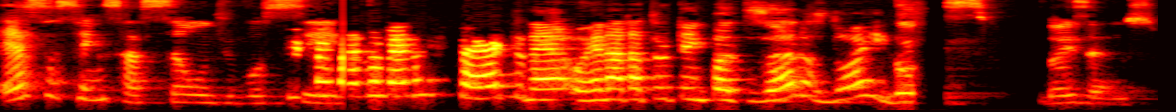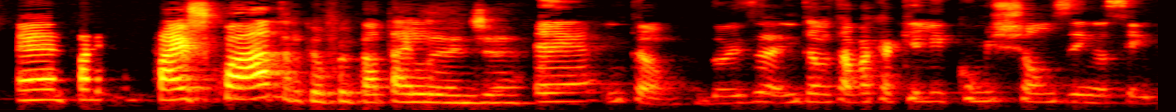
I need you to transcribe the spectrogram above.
Essa sensação de você. foi mais ou menos certo, né? O Renata Tour tem quantos anos? Dois? Dois. Dois anos. É, faz quatro que eu fui pra Tailândia. É, então, dois anos. Então eu tava com aquele comichãozinho assim.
